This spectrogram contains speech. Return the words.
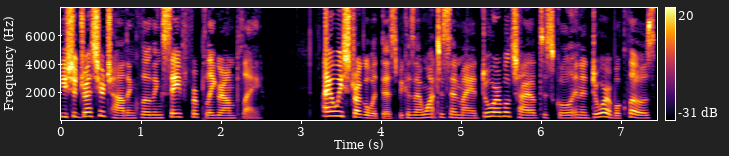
you should dress your child in clothing safe for playground play. I always struggle with this because I want to send my adorable child to school in adorable clothes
